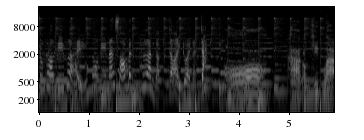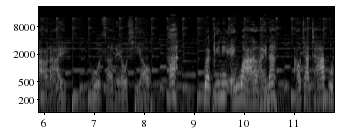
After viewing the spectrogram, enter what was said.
ลุงทองดีเพื่อให้ลุงทองดีนั้นซ้อมเป็นเพื่อนกับจอยด้วยนะจ๊ะอ๋อข้าก็คิดว่าอะไร พูดซะเร็วเชียวฮะเมื่อกี้นี่เองว่าอะไรนะ เอาช้าๆพูด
